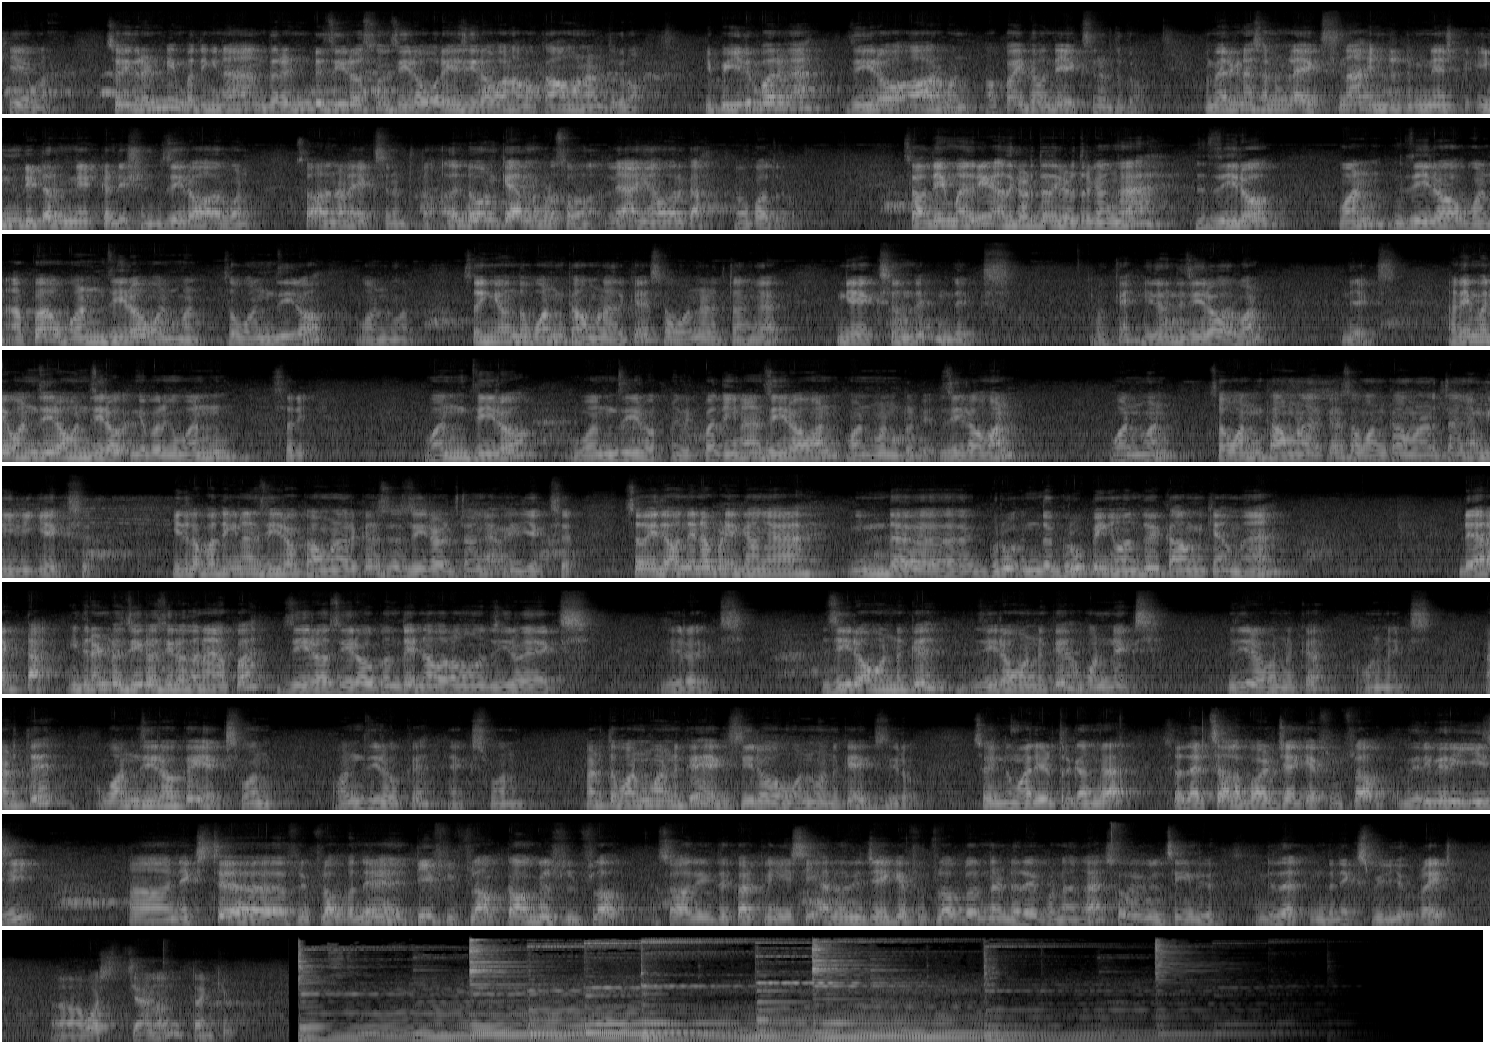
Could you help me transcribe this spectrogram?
K one so இது ரெண்டையும் பார்த்தீங்கன்னா இந்த ரெண்டு ஜீரோஸும் ஜீரோ ஒரே ஜீரோவாக நம்ம காமனாக எடுத்துக்கிறோம். இப்போ இது பாருங்கள் ஜீரோ ஆர் ஒன் அப்போ இதை வந்து எக்ஸ்னு எடுத்துக்கிறோம். நம்ம ஏற்கனவே சொன்னோம்ல எக்ஸ்னா indeterminate indeterminate condition zero or one so அதனால் எக்ஸ்னு எடுத்துக்கிறோம் அது டோன் கேர்னு கூட சொல்லலாம். இல்லையா? ஞாபகம் இருக்கா? நம்ம பார்த்துருக்கோம். ஸோ அதே மாதிரி அதுக்கு அடுத்தது எடுத்திருக்காங்க ஜீரோ ஒன் ஜீரோ ஒன் அப்போ one zero one one so one zero one one so இங்கே வந்து ஒன் காமனாக இருக்குது ஸோ ஒன் எடுத்துட்டாங்க. இங்கே எக்ஸ் வந்து இந்த எக்ஸ் ஓகே இது வந்து ஜீரோ ஆர் ஒன் இந்த எக்ஸ் அதே மாதிரி ஒன் ஜீரோ ஒன் ஜீரோ இங்கே பாருங்கள் one sorry one zero one zero இதுக்கு பார்த்தீங்கன்னா ஜீரோ ஒன் ஒன் ஒன் இருக்குது zero one one one so one காமனாக இருக்குது ஸோ ஒன் காமனாக எடுத்தாங்க மீதிக்கு எக்ஸு இதில் பார்த்தீங்கன்னா ஜீரோ காமனாக இருக்குது ஸோ ஜீரோ எடுத்துட்டாங்க. மீதி எக்ஸு ஸோ இதை வந்து என்ன பண்ணியிருக்காங்க இந்த குரூ இந்த குரூப்பிங்கை வந்து காமிக்காமல் டேரெக்டாக இது ரெண்டும் ஜீரோ ஜீரோ தானே அப்போ? ஜீரோ ஜீரோவுக்கு வந்து என்ன வரும்? Zero x zero x zero ஒன்றுக்கு ஜீரோ ஒன்றுக்கு ஒன் எக்ஸ் ஜீரோ ஒன்றுக்கு ஒன் எக்ஸ் அடுத்து ஒன் ஜீரோவுக்கு எக்ஸ் ஒன் ஒன் ஜீரோவுக்கு எக்ஸ் ஒன் அடுத்து ஒன் ஒன்னுக்கு எக்ஸ் ஜீரோ ஒன் ஒன்னுக்கு எக்ஸ் ஜீரோ ஸோ இந்த மாதிரி எடுத்திருக்காங்க. So that's all about JK flip flop very very easy next flip flop வந்து D flip toggle flip so அது இது காட்டிலும் ஈஸி அது வந்து ஜேகே ஃப்ளிப் டிரைவ் பண்ணாங்க. So we will see into that இந்த next video right watch channel thank you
